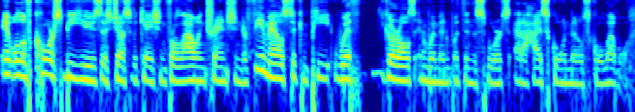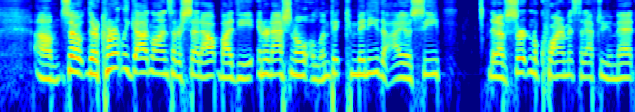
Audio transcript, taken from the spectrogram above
it will of course be used as justification for allowing transgender females to compete with girls and women within the sports at a high school and middle school level um, so there are currently guidelines that are set out by the international olympic committee the ioc that have certain requirements that have to be met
